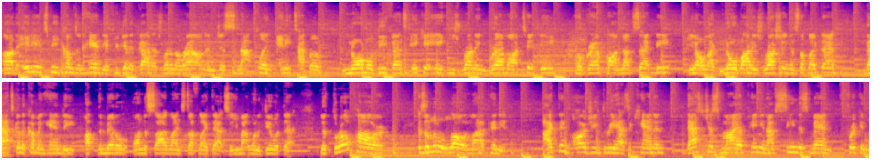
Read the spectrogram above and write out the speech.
uh, the 88 speed comes in handy if you get a guy that's running around and just not playing any type of normal defense, aka he's running grandma tit D or grandpa nutsack D, you know, like nobody's rushing and stuff like that. That's going to come in handy up the middle, on the sideline, stuff like that. So you might want to deal with that. The throw power is a little low in my opinion. I think RG3 has a cannon. That's just my opinion. I've seen this man freaking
